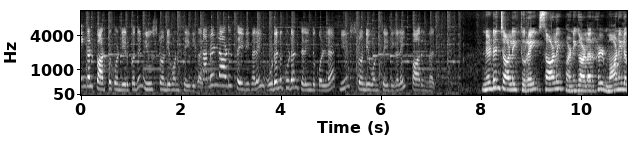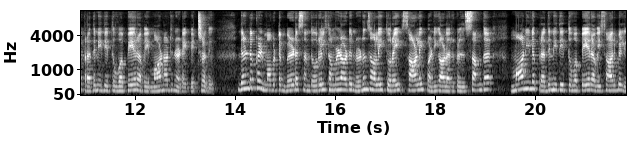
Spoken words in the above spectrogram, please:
நீங்கள் பார்த்து கொண்டிருப்பது நியூஸ் டுவெண்டி ஒன் செய்திகள். தமிழ்நாடு செய்திகளை உடனுக்குடன் தெரிந்து கொள்ள நியூஸ் டுவெண்டி ஒன் செய்திகளை பாருங்கள். நெடுஞ்சாலைத்துறை சாலை பணியாளர்கள் மாநில பிரதிநிதித்துவ பேரவை மாநாடு நடைபெற்றது. திண்டுக்கல் மாவட்டம் வேடசந்தூரில் தமிழ்நாடு நெடுஞ்சாலைத்துறை சாலை பணியாளர்கள் சங்க மாநில பிரதிநிதித்துவ பேரவை சார்பில்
